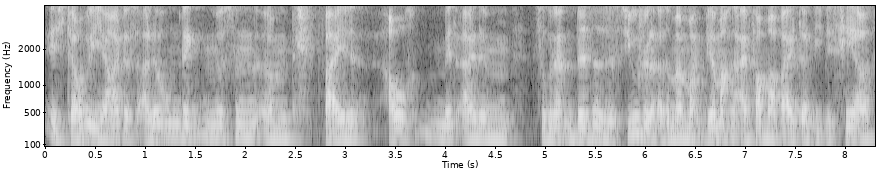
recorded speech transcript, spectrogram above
Ich glaube ja, dass alle umdenken müssen, ähm, weil auch mit einem sogenannten Business as usual, also man, wir machen einfach mal weiter wie bisher,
